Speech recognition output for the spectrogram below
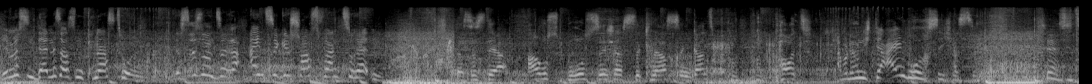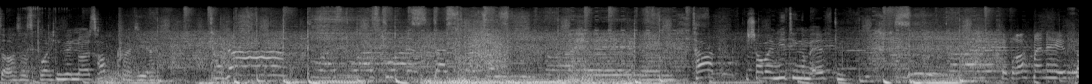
Wir müssen Dennis aus dem Knast holen. Das ist unsere einzige Chance, Frank zu retten. Das ist der ausbruchssicherste Knast in ganz P P Pott. Aber doch nicht der einbruchsicherste. Tja, sieht so aus, als bräuchten wir ein neues Hauptquartier. Tada! Ich schau beim Meeting am 11. Wer braucht meine Hilfe?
